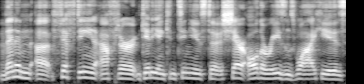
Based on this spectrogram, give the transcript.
Then in uh, 15, after Gideon continues to share all the reasons why he is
